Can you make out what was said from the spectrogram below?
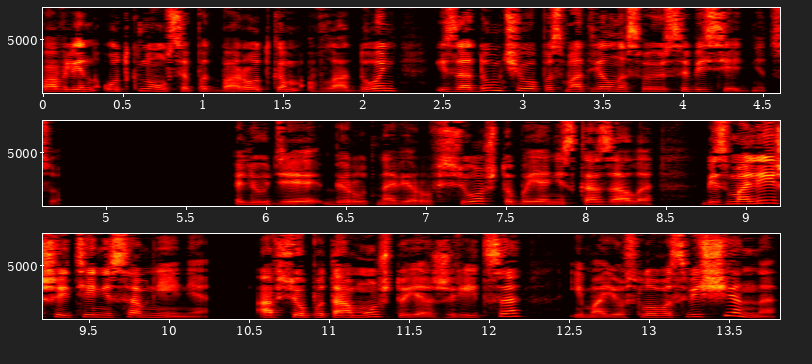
Павлин уткнулся подбородком в ладонь и задумчиво посмотрел на свою собеседницу. Люди берут на веру все, что бы я ни сказала, без малейшей тени сомнения. А все потому, что я жрица, и мое слово священно.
